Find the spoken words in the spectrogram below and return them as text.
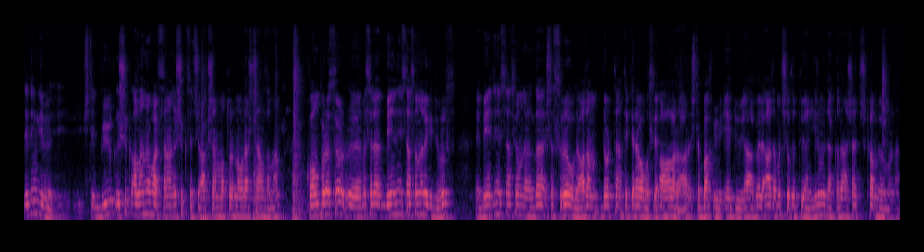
dediğim gibi işte büyük ışık alanı var. Sana ışık seçiyor. Akşam motoruna uğraşacağın zaman. Kompresör e, mesela benzin istasyonlara gidiyoruz. E, benzin istasyonlarında işte sıra oluyor. Adam 4 tane teker hava basıyor. Ağır ağır işte bakıyor ediyor. Ya böyle adamı çıldırtıyor yani. 20 dakikadan aşağı çıkamıyorum oradan.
